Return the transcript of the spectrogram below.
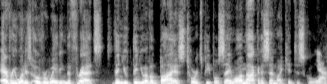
everyone is overweighting the threats then you then you have a bias towards people saying well i'm not going to send my kid to school Yeah.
